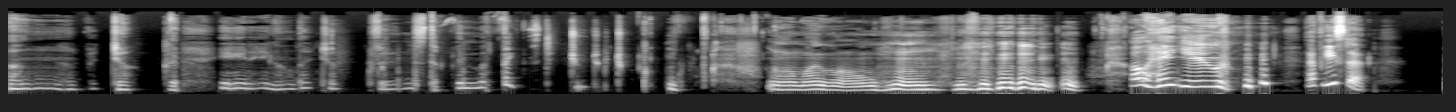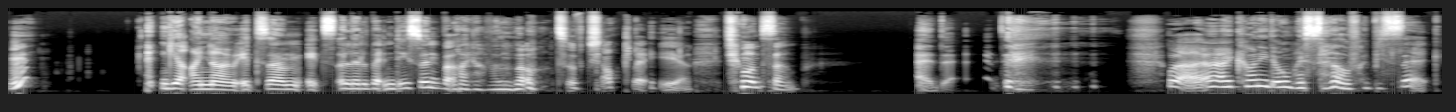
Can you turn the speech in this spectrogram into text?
I'm a chocolate, eating all the chocolate and stuff in my face. Oh my god. oh, hey, you. Happy Easter. Hmm? Yeah, I know it's um it's a little bit indecent, but I have a lot of chocolate here. Do you want some? And, well, I, I can't eat it all myself. I'd be sick.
